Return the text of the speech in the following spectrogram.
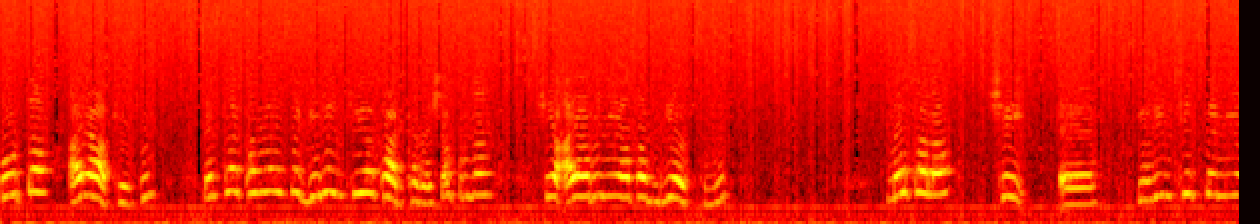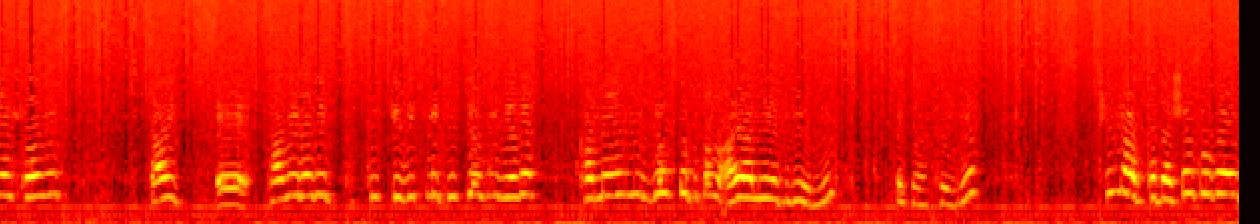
Burada ayar atıyorsun. Mesela yok arkadaşlar. Buradan şey ayarını yapabiliyorsunuz. Mesela şey e, görüntü istemiyorsanız yani e, kamerada kız gözükmek istiyorsanız ya da kameranız yoksa buradan ayarlayabiliyorsunuz. Tekrar söyleyeyim. Şimdi arkadaşlar buraya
